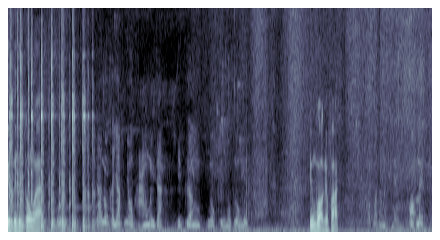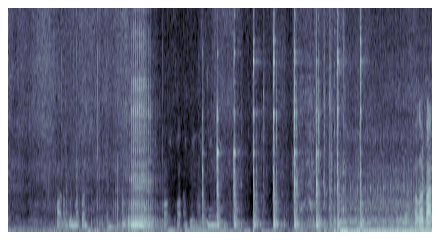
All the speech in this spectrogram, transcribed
ึงขึ้นดึงตรงว่ะการลงขยับโยกหางมึงจะติดเครื่องโยกถึงโยกลงมึงดึงบอกเดี๋ยวฝากออกมาทางไหนเนี่ยเคาะเลยเคาะน้ำคุณมาก่อนเคาะเคาะน้ำคุณมาเอาก่อนฟัก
